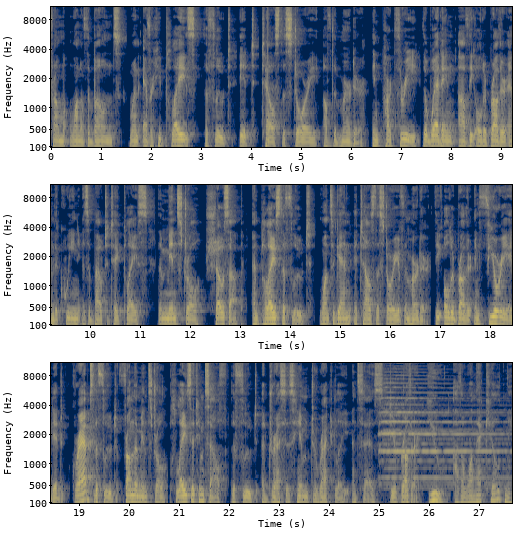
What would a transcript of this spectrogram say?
from one of the bones. Whenever he plays the flute, it tells the story of the murder. In part three, the wedding of the older brother and the queen is about to take place. The minstrel shows up and plays the flute. Once again, it tells the story of the murder. The older brother, infuriated, grabs the flute from the minstrel, plays it himself. The flute addresses him directly and says, Dear brother, you are the one that killed me.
